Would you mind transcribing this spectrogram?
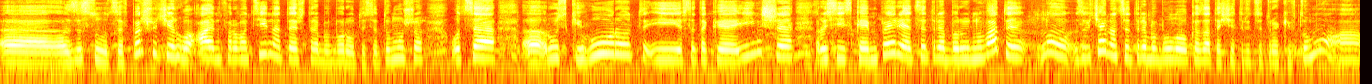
е, ЗСУ це в першу чергу, а інформаційно теж треба боротися, тому що оце е, руський город і все таке інше, Російська імперія, це треба руйнувати. Ну, звичайно, це треба було казати ще 30 років тому. А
